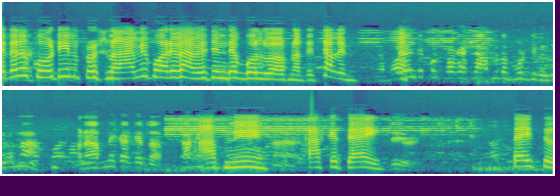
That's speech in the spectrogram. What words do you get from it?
এটা তো কঠিন প্রশ্ন। আমি পরে ভাবে চিন্তে বলব আপনাদের। চলেন। আপনি মানে আপনি কাকে কাকে চাই? তাই তো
